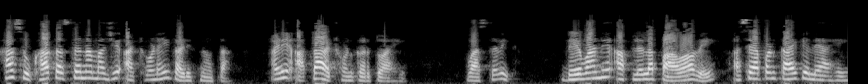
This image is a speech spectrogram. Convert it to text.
हा सुखात असताना माझी आठवणही काढीत नव्हता आणि आता आठवण करतो आहे. वास्तविक देवाने आपल्याला पावावे असे आपण काय केले आहे?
